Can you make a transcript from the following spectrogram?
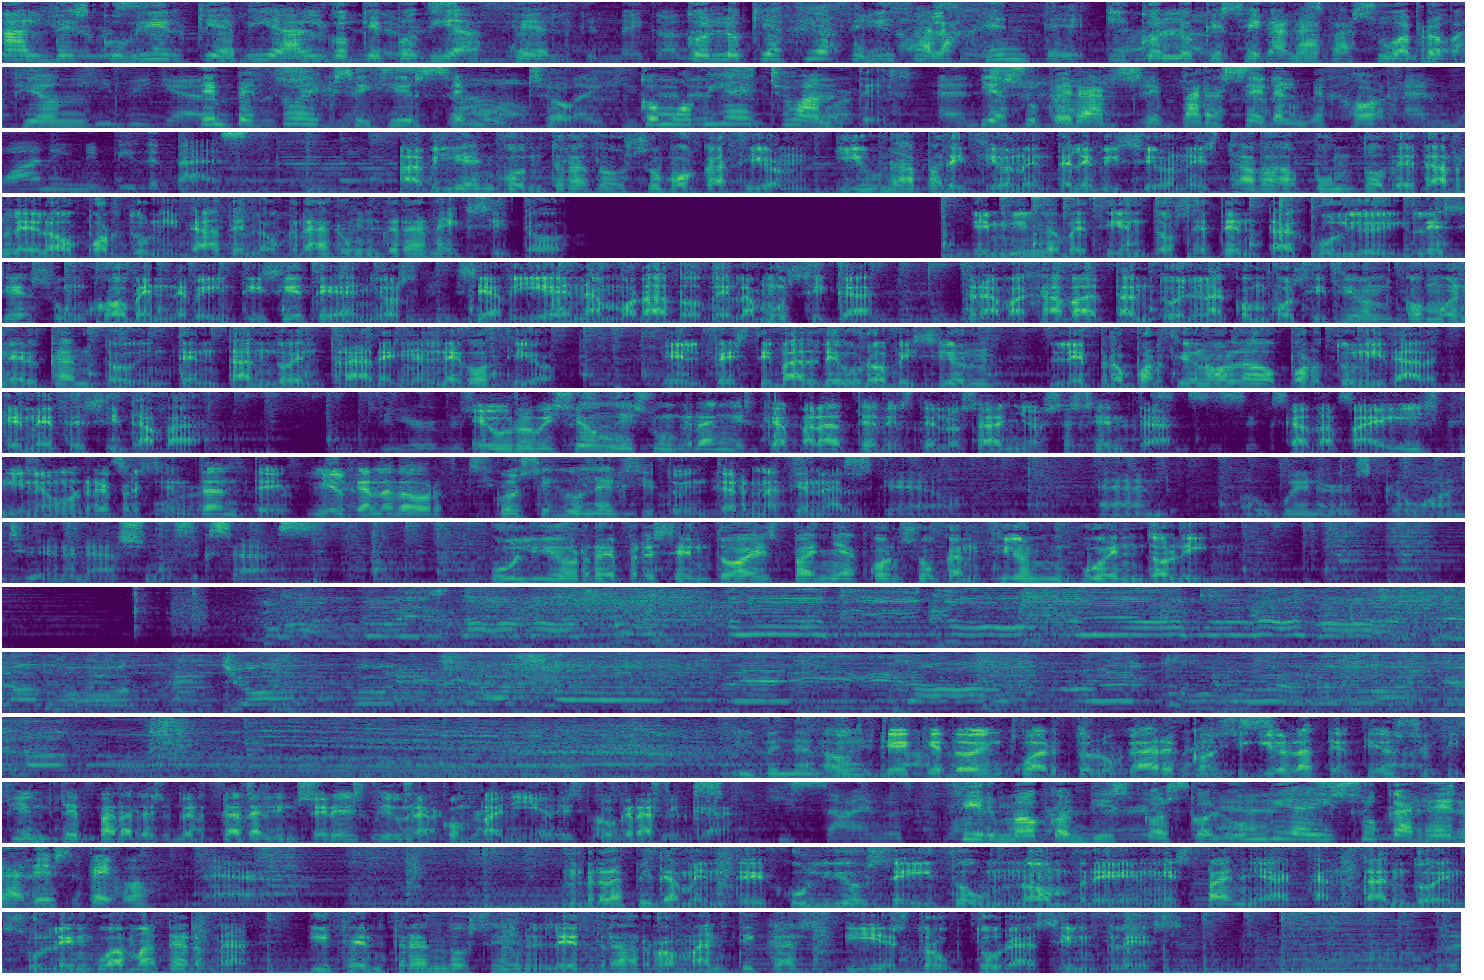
Al descubrir que había algo que podía hacer, con lo que hacía feliz a la gente y con lo que se ganaba su aprobación, empezó a exigirse mucho, como había hecho antes, y a superarse para ser el mejor. Había encontrado su vocación y una aparición en televisión estaba a punto de darle la oportunidad de lograr un gran éxito. En 1970, Julio Iglesias, un joven de 27 años, se había enamorado de la música. Trabajaba tanto en la composición como en el canto, intentando entrar en el negocio. El Festival de Eurovisión le proporcionó la oportunidad que necesitaba. Eurovisión es un gran escaparate desde los años 60. Cada país tiene un representante y el ganador consigue un éxito internacional. Julio representó a España con su canción Gwendolyn. Aunque quedó en cuarto lugar, consiguió la atención suficiente para despertar el interés de una compañía discográfica. Firmó con Discos Columbia y su carrera despegó. Rápidamente, Julio se hizo un nombre en España cantando en su lengua materna y centrándose en letras románticas y estructuras simples.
